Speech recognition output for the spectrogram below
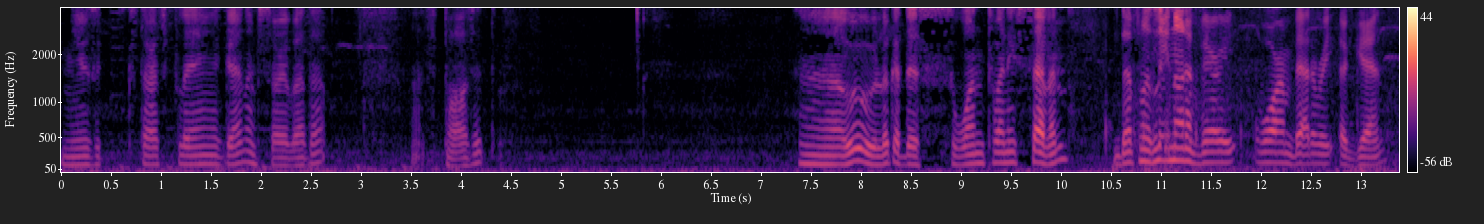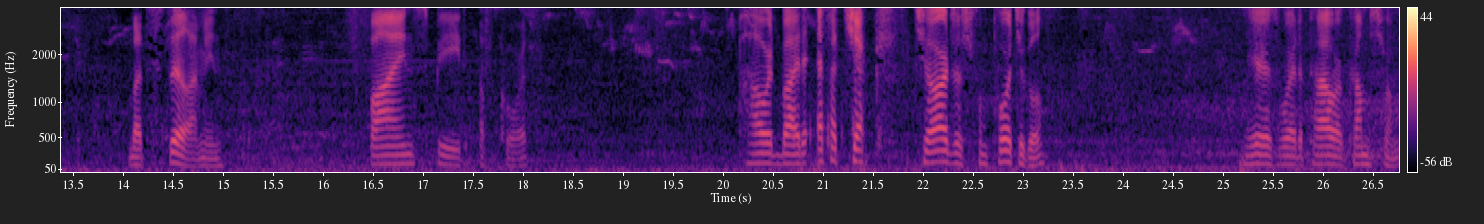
Music starts playing again. I'm sorry about that. Let's pause it. Uh, ooh, look at this 127. Definitely not a very warm battery again. But still, I mean, fine speed, of course. Powered by the EFACEC chargers from Portugal. Here's where the power comes from,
